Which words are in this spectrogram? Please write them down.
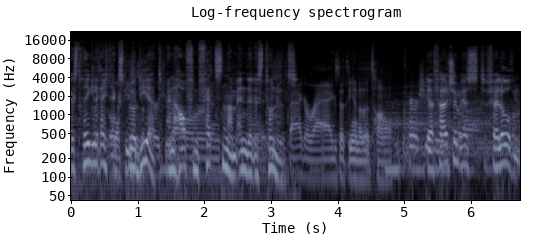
ist regelrecht explodiert, ein Haufen Fetzen am Ende des Tunnels. Der Fallschirm ist verloren.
